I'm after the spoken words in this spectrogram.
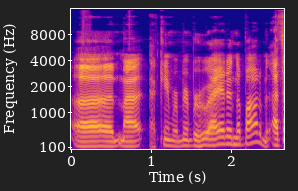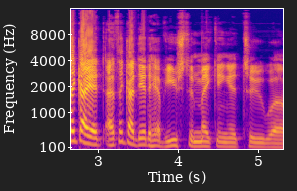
Uh, my I can't remember who I had in the bottom. I think I had. I think I did have Houston making it to uh,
